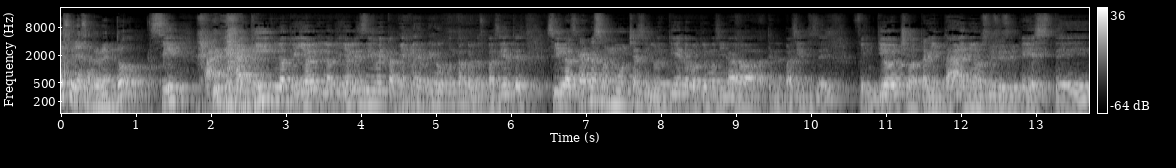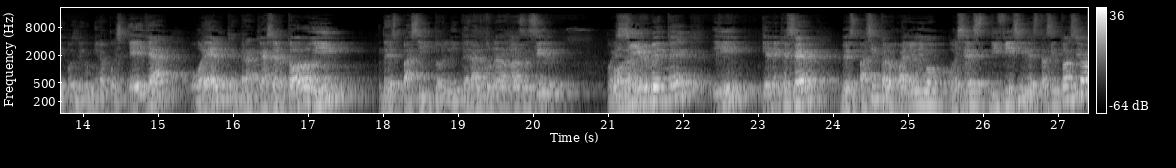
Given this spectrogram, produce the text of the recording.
¿eso ya se reventó? Sí, aquí lo que, yo, lo que yo les digo y también me río junto con los pacientes, si las ganas son muchas y lo entiendo porque hemos llegado a tener pacientes de 28, 30 años, este, pues digo, mira, pues ella o él tendrá que hacer todo y despacito, literal, tú nada más decir pues sírvete y tiene que ser despacito, lo cual yo digo, pues es difícil esta situación,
